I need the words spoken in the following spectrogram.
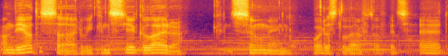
On the other side, we can see a glider consuming what is left of its head.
